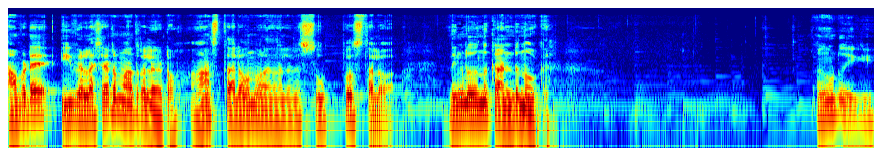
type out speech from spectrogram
അവിടെ ഈ വെള്ളച്ചാട്ടം മാത്രമല്ല കേട്ടോ. ആ സ്ഥലം എന്ന് പറയുന്നത് നല്ലൊരു സൂപ്പർ സ്ഥലമാണ് നിങ്ങളൊന്ന് കണ്ടു നോക്ക്. അങ്ങോട്ട് നോക്കി.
